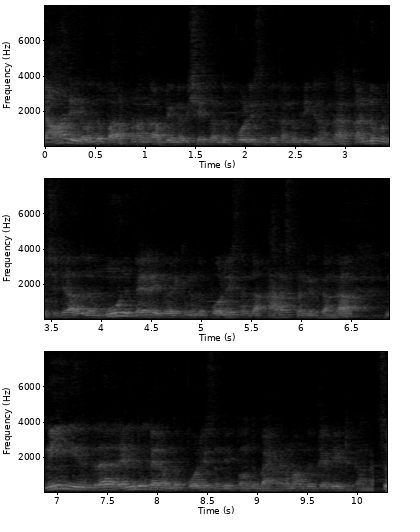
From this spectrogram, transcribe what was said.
யார் இதை வந்து பரப்புனாங்க அப்படின்ற விஷயத்தை வந்து போலீஸ் வந்து கண்டுபிடிக்கிறாங்க. கண்டுபிடிச்சிட்டு அதுல மூணு பேரை இது வரைக்கும் வந்து போலீஸ் வந்து அரெஸ்ட் பண்ணிருக்காங்க. மீதி இருக்கிற ரெண்டு பேரை வந்து போலீஸ் வந்து இப்போ வந்து பயங்கரமாக வந்து தேடிட்டு இருக்காங்க. ஸோ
